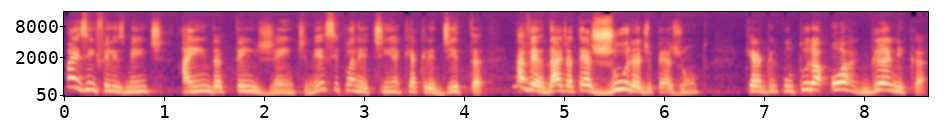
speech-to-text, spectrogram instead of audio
Mas, infelizmente, ainda tem gente nesse planetinha que acredita, na verdade, até jura de pé junto, que a agricultura orgânica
